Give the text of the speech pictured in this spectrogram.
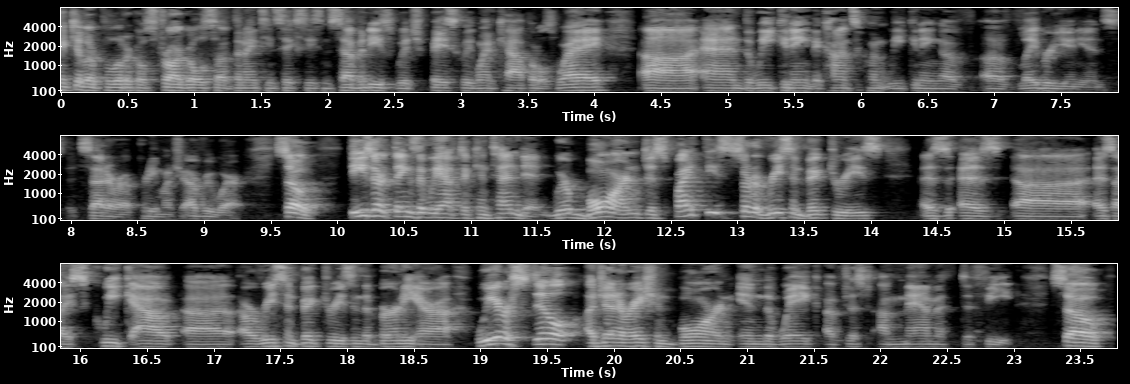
particular political struggles of the 1960s and 70s, which basically went capital's way, uh, and the weakening, the consequent weakening of, of labor unions, et cetera, pretty much everywhere. So these are things that we have to contend in. We're born, despite these sort of recent victories, as as uh, as I squeak out uh, our recent victories in the Bernie era, we are still a generation born in the wake of just a mammoth defeat. So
